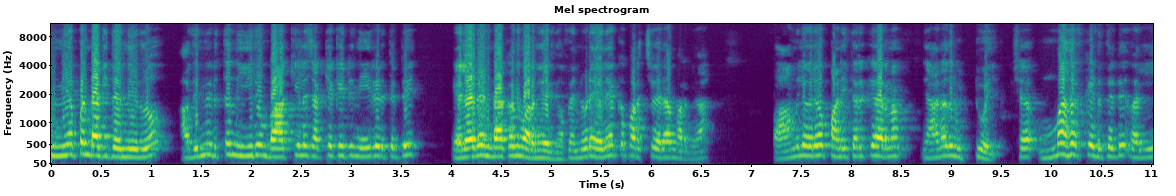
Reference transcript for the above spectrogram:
ഉണ്ണിയപ്പം ഉണ്ടാക്കി തന്നിരുന്നു. അതിനെടുത്ത നീരും ബാക്കിയുള്ള ചക്കയൊക്കെ ആയിട്ട് നീരെടുത്തിട്ട് ഇലയുടെ ഉണ്ടാക്കാന്ന് പറഞ്ഞായിരുന്നു. അപ്പൊ എന്നോട് ഇലയൊക്കെ പറിച്ചു വരാൻ പറഞ്ഞ ഫാമിൽ ഓരോ പണിത്തിരക്ക് കാരണം ഞാനത് വിട്ടുപോയി. പക്ഷെ ഉമ്മ അതൊക്കെ എടുത്തിട്ട് നല്ല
